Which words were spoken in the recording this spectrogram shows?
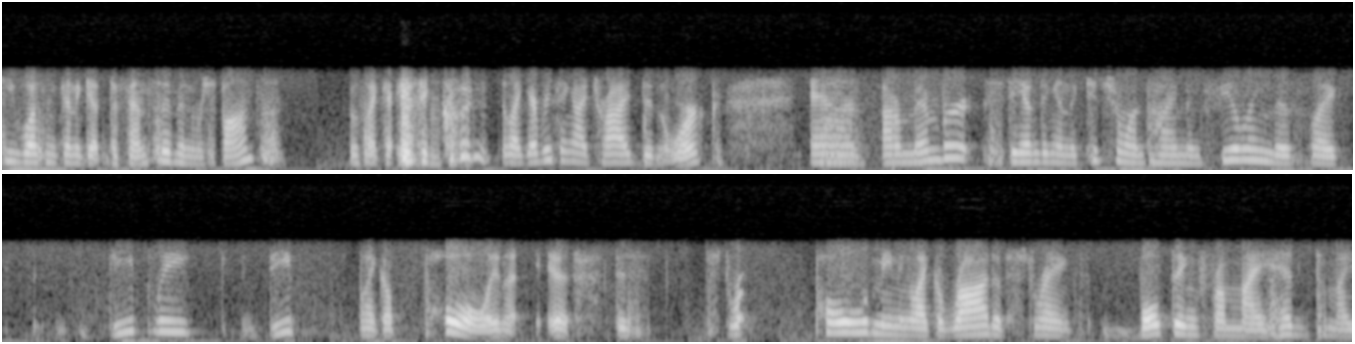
he wasn't going to get defensive in response. It was like I, I mm-hmm. couldn't, like everything I tried didn't work. And mm. I remember standing in the kitchen one time and feeling this like deeply, deep, like a pole in a, uh, this str- pole, meaning like a rod of strength, bolting from my head to my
